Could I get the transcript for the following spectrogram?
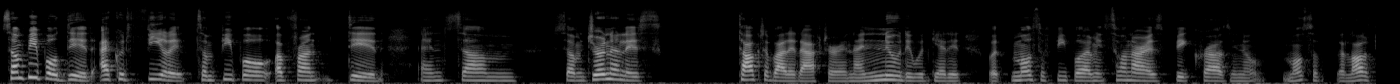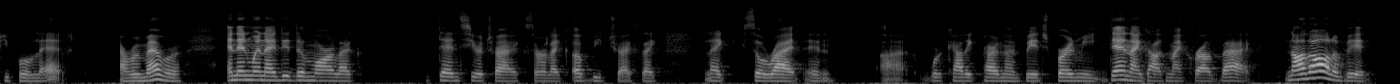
Some people did. I could feel it. Some people up front did, and some some journalists talked about it after, and I knew they would get it. But most of people, I mean, Sonar is big crowds. You know, most of a lot of people left. I remember, and then when I did the more like dancier tracks or like upbeat tracks, like like so right and uh, workaholic paranoid bitch Burn me. Then I got my crowd back. Not all of it.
